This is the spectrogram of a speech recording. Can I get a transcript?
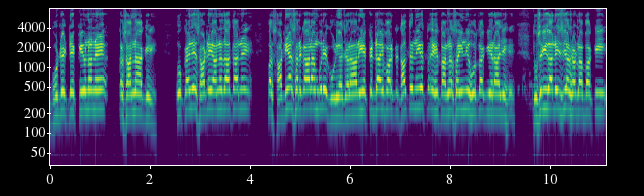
ਗੋਡੇ ਟੇਕ ਕੇ ਉਹਨਾਂ ਨੇ ਕਿਸਾਨਾਂ ਅੱਗੇ। ਉਹ ਕਹਿੰਦੇ ਸਾਡੇ ਅੰਨਦਾਤਾ ਨੇ ਪਰ ਸਾਡੀਆਂ ਸਰਕਾਰਾਂ ਮੂਹਰੇ ਗੋਲੀਆਂ ਚਲਾ ਰਹੀਆਂ, ਕਿੱਡਾ ਇਹ ਫ਼ਰਕ ਗਲਤ ਨਹੀਂ ਇਹ ਇਹ ਤਾਨਾ ਸਹੀ ਨਹੀਂ ਹੋਤਾ ਕਿ ਰਾਜ ਇਹ। ਦੂਸਰੀ ਗੱਲ ਇਹ ਸੀ ਆ ਸਾਡਾ ਬਾਕੀ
